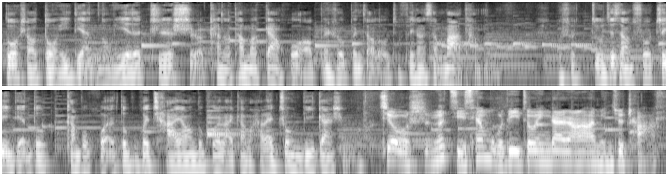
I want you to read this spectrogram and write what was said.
多少懂一点农业的知识。看到他们干活笨手笨脚的，我就非常想骂他们。我说，我就想说这一点都干不会，都不会插秧，都不会来干嘛，还来种地干什么？就是那几千亩地就应该让阿明去插。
